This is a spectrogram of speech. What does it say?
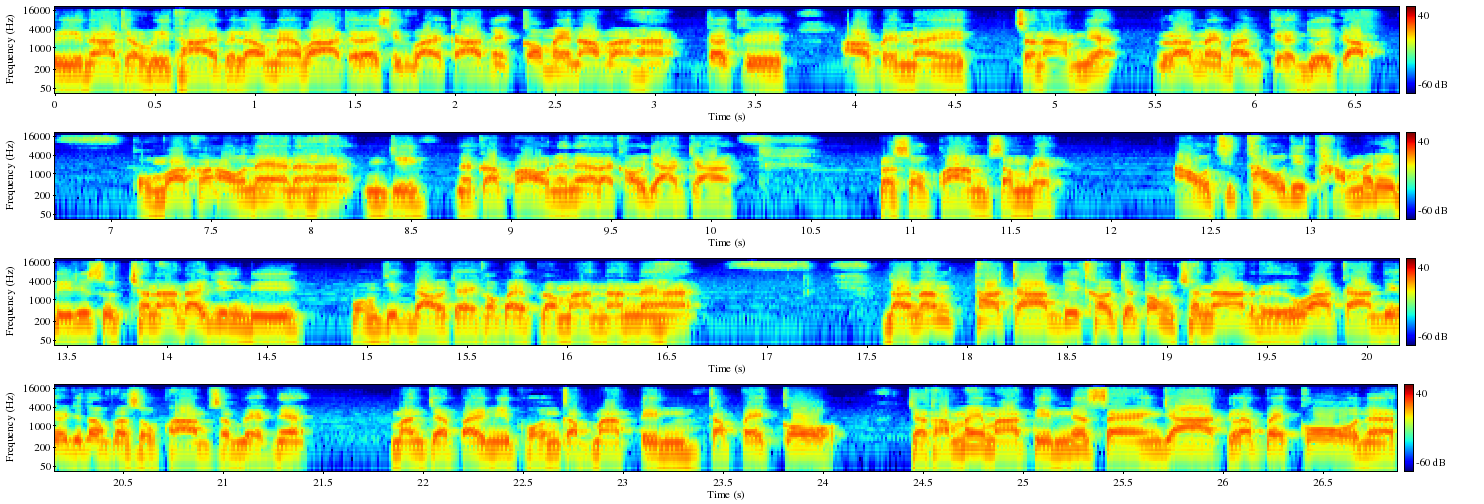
ปีหน้าจะรีทายไปแล้วแม้ว่าอาจจะได้สิทธิ์ไวการ์ดเนี่ยก็ไม่นับนะฮะ ก็คือเอาเป็นในสนามเนี้ยแล้วในบ้านเกิดด้วยครับ ผมว่าเขาเอาแน่นะฮะจริงๆนะครับเขาเอาแน่ๆแหละเขาอยากจะประสบความสำเร็จเอาที่เท่าที่ทำไม่ได้ดีที่สุดชนะได้ยิ่งดี ผมคิดเดาใจเขาไปประมาณนั้นนะฮะ ดังนั้นถ้าการที่เขาจะต้องชนะหรือว่าการที่เขาจะต้องประสบความสำเร็จเนี่ยมันจะไปมีผลกับมาตินกับเปโก้ จะทำให้มาตินเนี่ยแซงยากแล้วเปโก้เนี่ย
